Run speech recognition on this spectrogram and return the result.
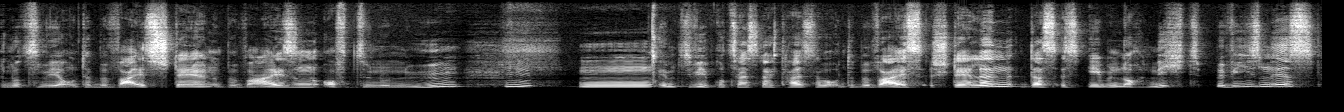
benutzen wir ja unter Beweisstellen und Beweisen oft synonym. Mhm. Im Zivilprozessrecht heißt es aber unter Beweis stellen, dass es eben noch nicht bewiesen ist,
